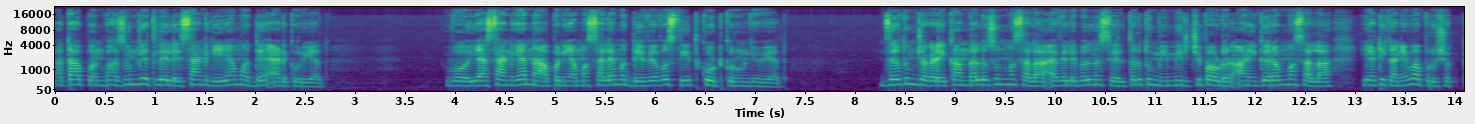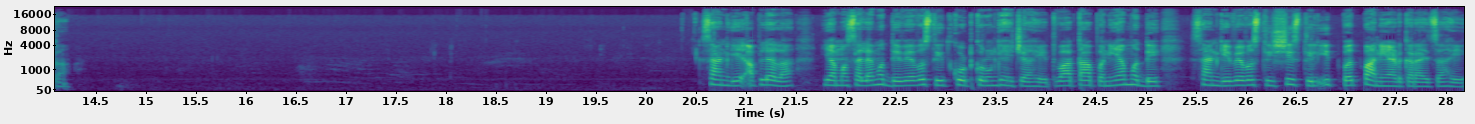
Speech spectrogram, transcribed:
आता आपण भाजून घेतलेले सांडगे यामध्ये ॲड करूयात. व या सांडग्यांना आपण या मसाल्यामध्ये व्यवस्थित कोट करून घेऊयात. जर तुमच्याकडे कांदा लसूण मसाला अवेलेबल नसेल तर तुम्ही मिरची पावडर आणि गरम मसाला या ठिकाणी वापरू शकता. सांडगे आपल्याला या मसाल्यामध्ये व्यवस्थित कोट करून घ्यायचे आहेत व आता आपण यामध्ये सांडगे व्यवस्थित शिजतील इतपत पाणी ॲड करायचं आहे.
